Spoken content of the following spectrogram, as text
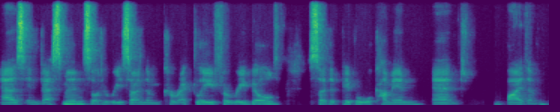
as investments or to rezone them correctly for rebuild so that people will come in and buy them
